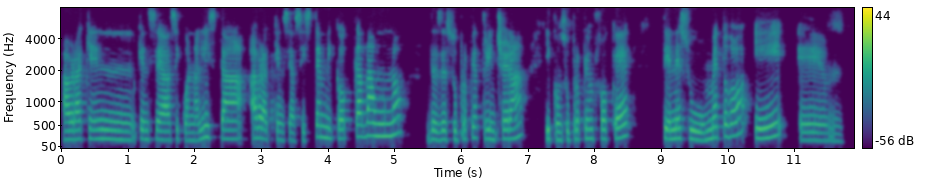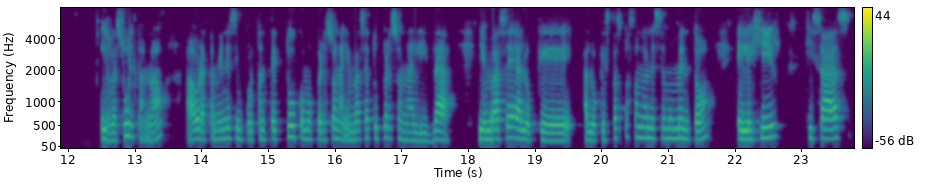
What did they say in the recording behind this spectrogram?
habrá quien, quien sea psicoanalista, habrá quien sea sistémico, cada uno desde su propia trinchera y con su propio enfoque tiene su método y Em, y resulta, ¿no? Ahora también es importante tú como persona y en base a tu personalidad y en base a lo que, a lo que estás pasando en ese momento, elegir quizás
